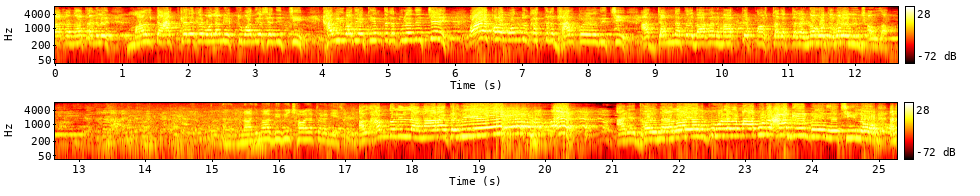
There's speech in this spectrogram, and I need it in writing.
টাকা না থাকলে মালটা আটকে রেখে বলে আমি একটু বাদে এসে দিচ্ছি। খানিক বাদে এটিএম থেকে তুলে দিচ্ছি। ওই কোনো বন্ধুর কাছ থেকে ধার করে এনে দিচ্ছি। আর জান্নাতের বাগানে মারতে পাঁচ হাজার টাকা নগদে বলে দিন ইনশাল্লাহ নাজমা বিবি ছ হাজার টাকা দিয়েছে। আলহামদুলিল্লাহ নারায় এহ! আরে ধর্নারায়ণপুরের মামুন আগে বেড়েছিল, আর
